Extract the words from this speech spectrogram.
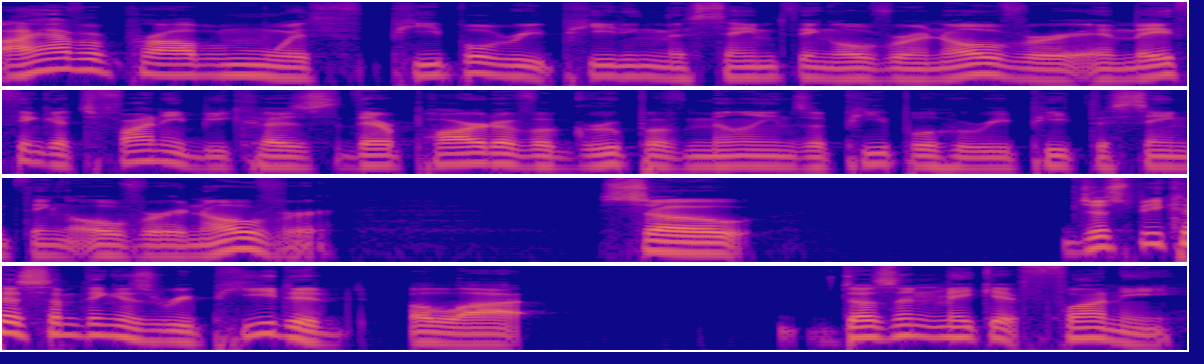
I have a problem with people repeating the same thing over and over, and they think it's funny because they're part of a group of millions of people who repeat the same thing over and over. So, just because something is repeated a lot doesn't make it funny.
